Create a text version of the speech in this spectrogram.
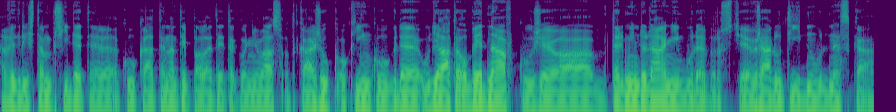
A vy, když tam přijdete a koukáte na ty palety, tak oni vás odkážou k okýnku, kde uděláte objednávku, že jo, a termín dodání bude prostě v řádu týdnů dneska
